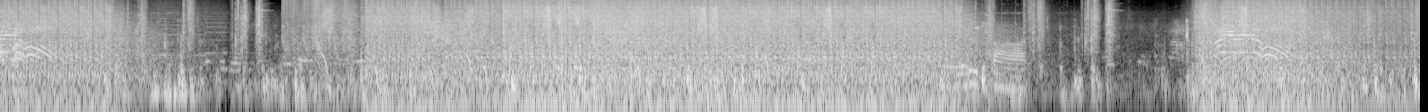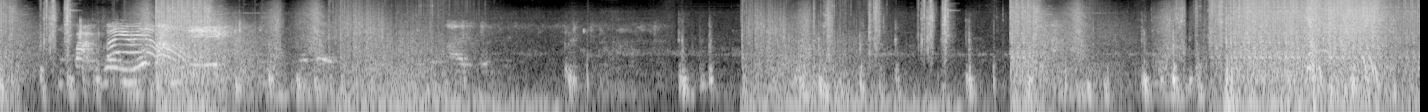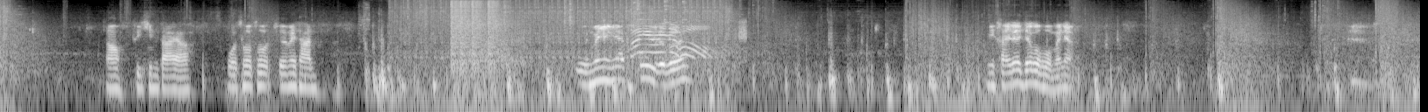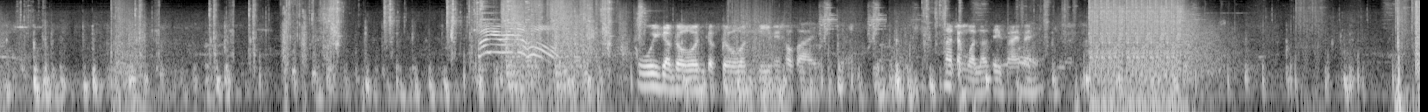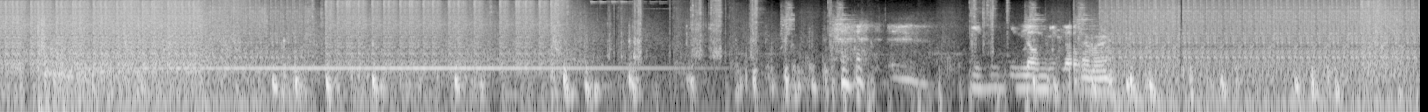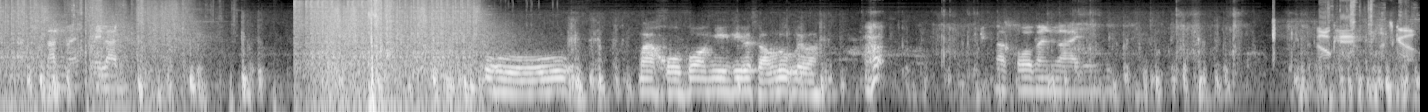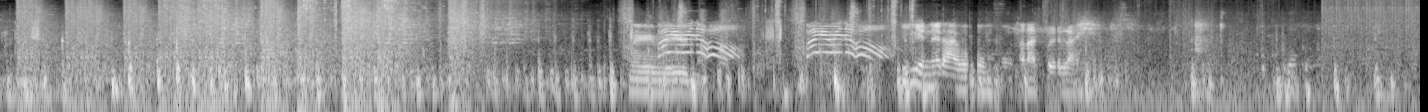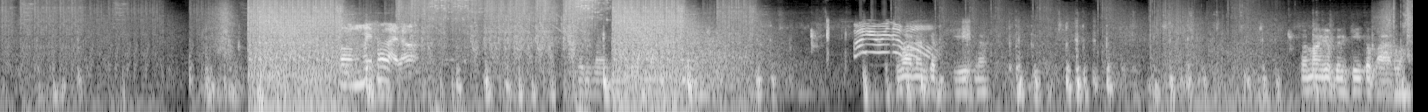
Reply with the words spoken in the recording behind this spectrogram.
การหลายดอกบ้าง โอ้ยตาด ฝั่งกูรู้ต่ำจริง เอาพี่คินตายเหรอโอ้โทษโทษช่วยไม่ทันโอ้ไม่ยังเงี้ยปุ้ยเลยเว้ยมีใครได้เยอะกว่าผมไหมเนี่ยอุ้ยกับโดนกับโดนตีไม่เข้าไป น่าจะหมดแล้วตีไปไหม ยิงยิงลมยิงลมใช่ไหมลั่นไหมไม่ลั่นโอ้โหมาโคพวงยิงทีละสองลูกเลยวะมาโคมันไร Okay, let's go. ในในพี่เย็นได้ได้ว่าผมผมถนัดปืนอะไร กองไม่เท่าไหร่แล้วเป็นไงว่านั่นจะกีดนะส่วนมากจะเป็นกีดกับอาร์วะ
